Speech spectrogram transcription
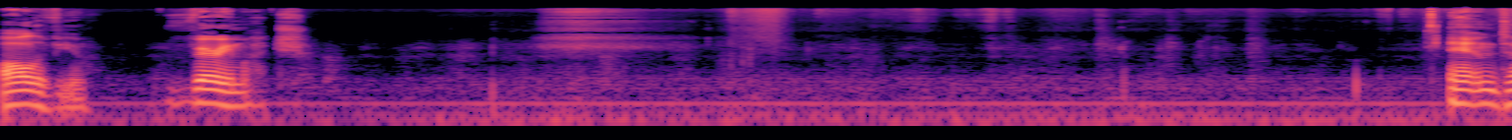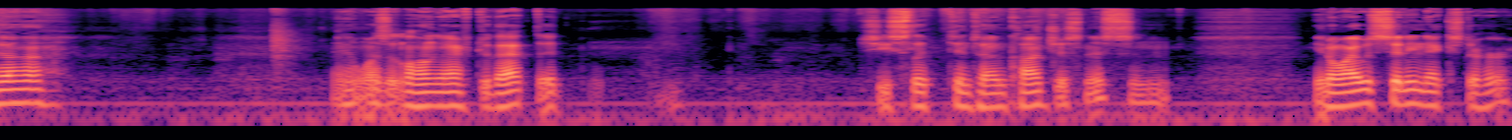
All of you. Very much. And, uh, and it wasn't long after that that she slipped into unconsciousness. And, you know, I was sitting next to her.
